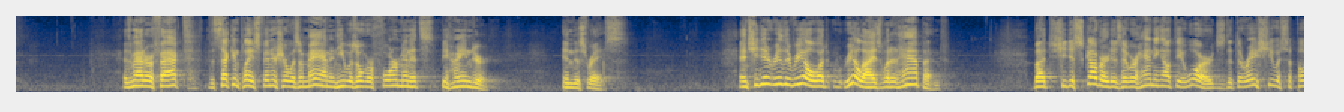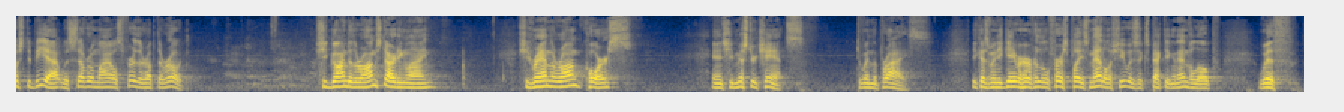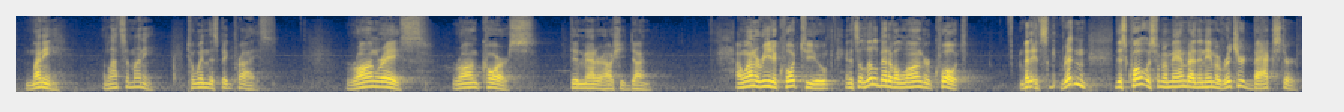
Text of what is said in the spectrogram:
As a matter of fact, the second place finisher was a man and he was over four minutes behind her in this race. And she didn't really real what, realize what had happened. But she discovered as they were handing out the awards that the race she was supposed to be at was several miles further up the road. She'd gone to the wrong starting line, she ran the wrong course, and she missed her chance to win the prize. Because when he gave her her little first place medal, she was expecting an envelope with money and lots of money to win this big prize. Wrong race, wrong course. Didn't matter how she'd done. I want to read a quote to you, and it's a little bit of a longer quote, but it's written. This quote was from a man by the name of Richard Baxter.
